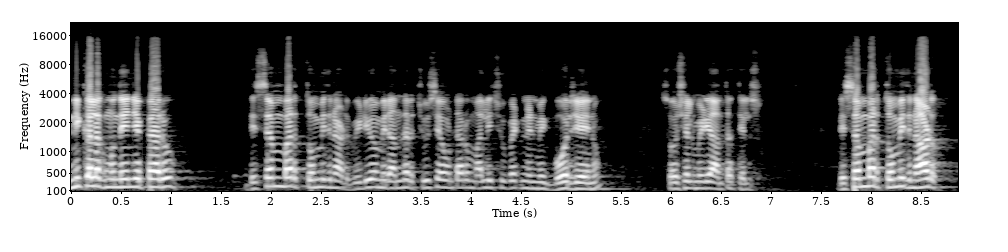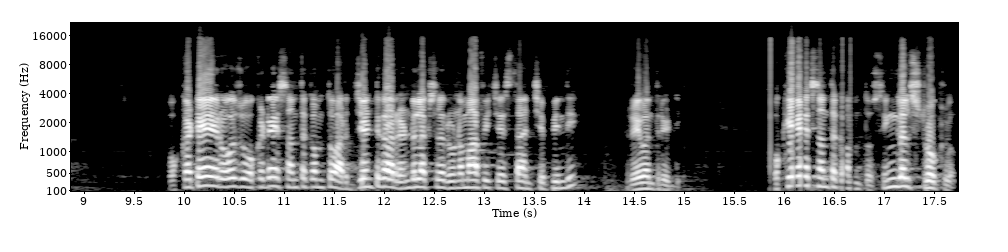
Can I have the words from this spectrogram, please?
ఎన్నికలకు ముందు ఏం చెప్పారు? డిసెంబర్ తొమ్మిది నాడు వీడియో మీరు అందరూ చూసే ఉంటారు మళ్ళీ చూపెట్టి నేను మీకు బోర్ చేయను. సోషల్ మీడియా అంతా తెలుసు. డిసెంబర్ తొమ్మిది నాడు ఒకటే రోజు ఒకటే సంతకంతో అర్జెంటుగా రెండు లక్షల రుణమాఫీ చేస్తా అని చెప్పింది రేవంత్ రెడ్డి. ఒకే సంతకంతో సింగిల్ స్ట్రోక్లో.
